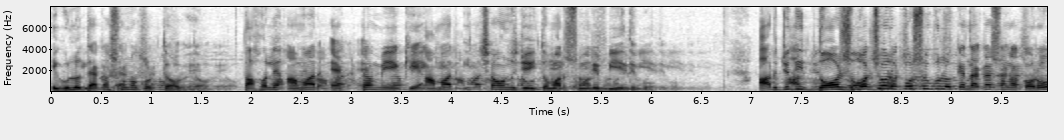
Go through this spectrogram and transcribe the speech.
এগুলো দেখাশোনা করতে হবে। তাহলে আমার একটা মেয়েকে আমার ইচ্ছা অনুযায়ী তোমার সঙ্গে বিয়ে দেব। আর যদি দশ বছর পশুগুলোকে দেখাশোনা করো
